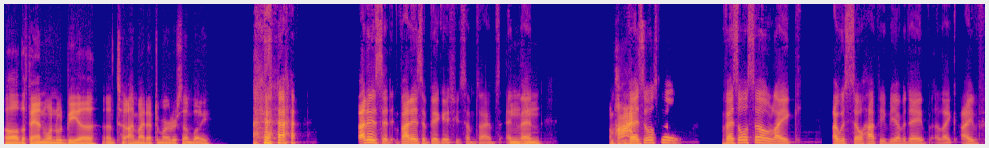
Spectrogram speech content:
Oh, the fan one would be a. a t- I might have to murder somebody. that is a that is a big issue sometimes, and mm-hmm. then I'm hot. There's also there's also like I was so happy the other day. Like I've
